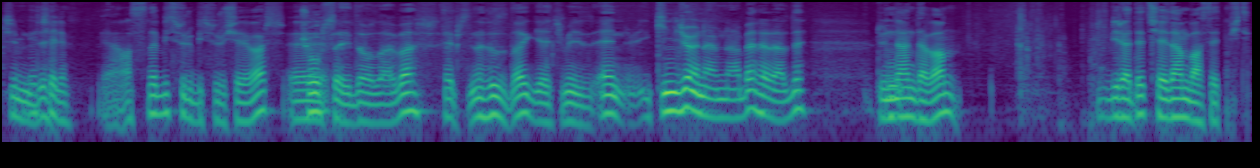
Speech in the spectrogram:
Şimdi geçelim. Yani aslında bir sürü bir sürü şey var. Ee, çok sayıda olay var. Hepsini hızla geçmeyiz. En ikinci önemli haber herhalde. Dünden bu... devam. Bir adet şeyden bahsetmiştik.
